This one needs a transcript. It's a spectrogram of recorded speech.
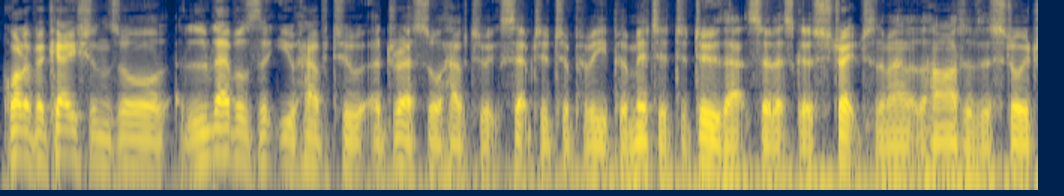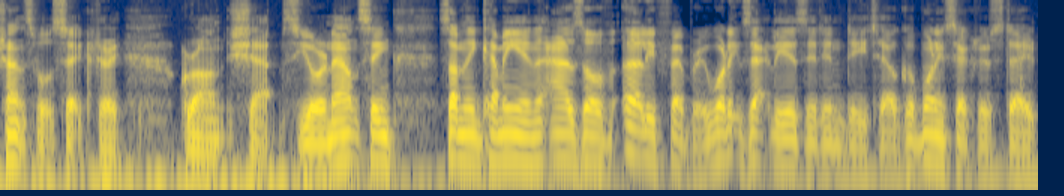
qualifications or levels that you have to address or have to accept it to be permitted to do that. So let's go straight to the man at the heart of the story, Transport Secretary Grant Shapps. You're announcing something coming in as of early February. What exactly is it in detail? Good morning, Secretary of State.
